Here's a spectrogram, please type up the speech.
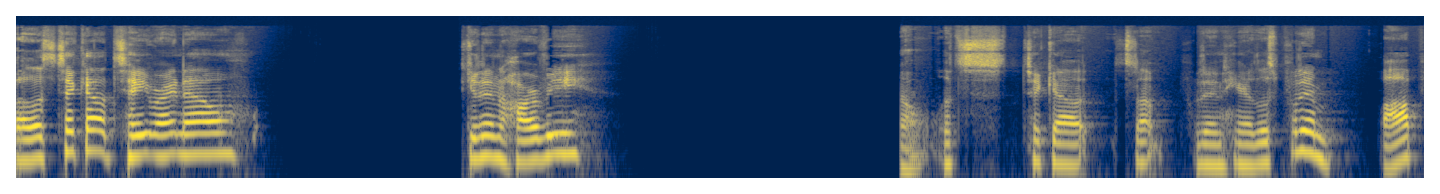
Uh, let's take out Tate right now. Get in Harvey. No, let's take out. Let's not put in here. Let's put in Bop.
